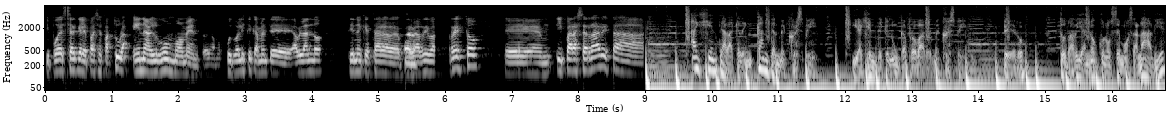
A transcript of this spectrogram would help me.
y puede ser que le pase factura en algún momento. Digamos, futbolísticamente hablando, tiene que estar por arriba del resto. Eh, y para cerrar esta... Hay gente a la que le encanta el McCrispy y hay gente que nunca ha probado el McCrispy. Pero Todavía no conocemos a nadie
